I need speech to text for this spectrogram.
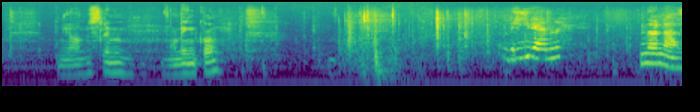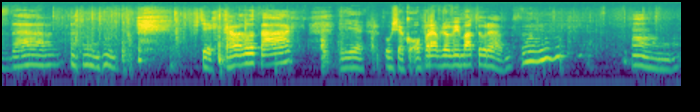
já myslím, maminko, Dobrý den. No nazdar. V těch kalhotách je už jako opravdový maturant. Hmm.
